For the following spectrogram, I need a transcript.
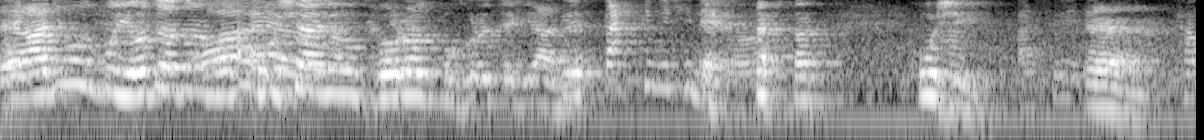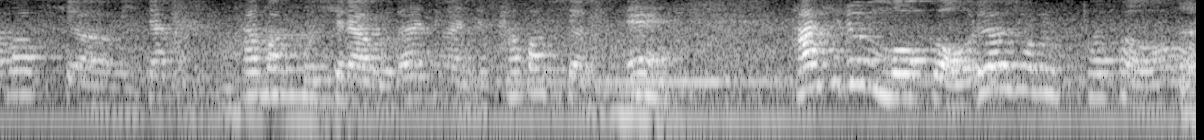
예, 아니면 뭐 여자들 뭐 아유, 고시 아니면 맞습니다. 결혼 뭐 그런 얘기 아니에요? 그래, 딱 집으시네요. 고시. 맞습니다. 네. 사법 시험이죠. 사법 고시라고도 하지만 이제 사법 시험인데 사실은 뭐 그 어려운 시험을 붙어서 네.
